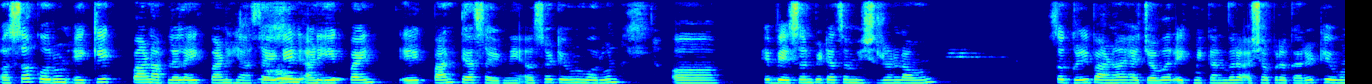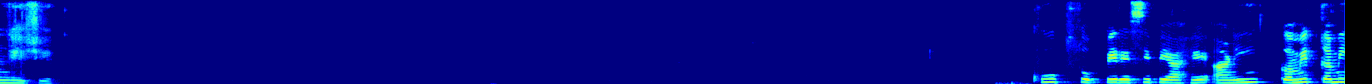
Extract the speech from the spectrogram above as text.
असं करून एक एक पान आपल्याला एक पान ह्या साईडने आणि एक पान एक पान त्या साईडने असं ठेवून वरून हे बेसन पिठाचं मिश्रण लावून सगळी पानं ह्याच्यावर एकमेकांवर अशा प्रकारे ठेवून घ्यायची. खूप सोपी रेसिपी आहे आणि कमीत कमी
